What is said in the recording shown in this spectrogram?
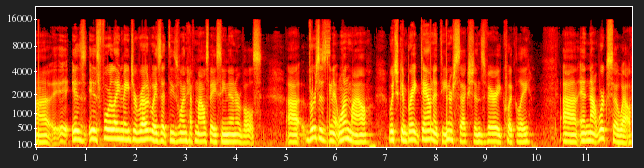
uh, is is four lane major roadways at these one half mile spacing intervals, uh, versus at one mile, which can break down at the intersections very quickly. Uh, and not work so well.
